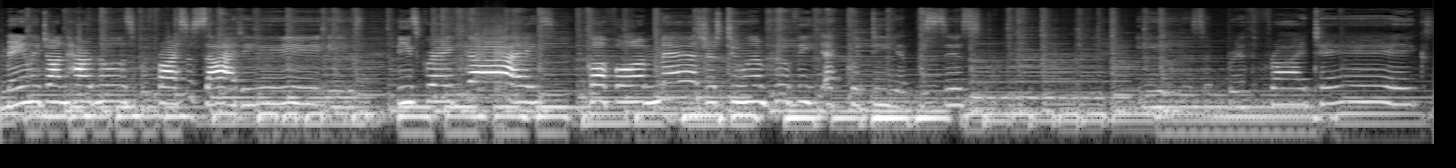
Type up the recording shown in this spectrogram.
mainly John Howard and Elizabeth Fry societies. These great guys call for measures to improve the equity of the system. Elizabeth Fry takes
